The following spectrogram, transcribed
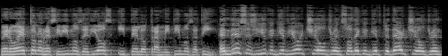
pero esto lo recibimos de Dios y te lo transmitimos a ti. And this is you could give your children so they could give to their children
